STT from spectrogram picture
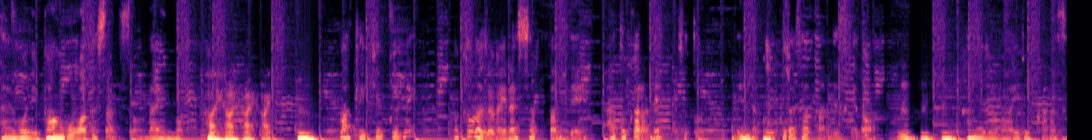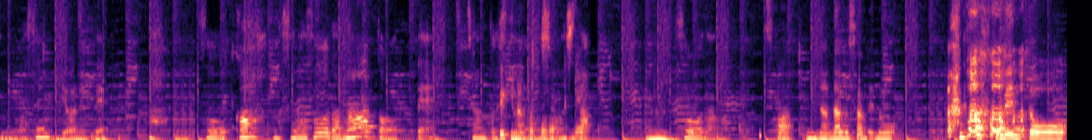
最後に番号を渡したんですよ LINE の。はいはいはいはい。うん。まあ結局ね、まあ彼女がいらっしゃったんで後からねちょっと連絡をくださったんですけど、うんうんうん。彼女がいるからすみませんって言われてあそうか、まあ、そりゃそうだなと思ってちゃんと素敵なことだねしました、うん、そうなのさあみんな慰めの コメントを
